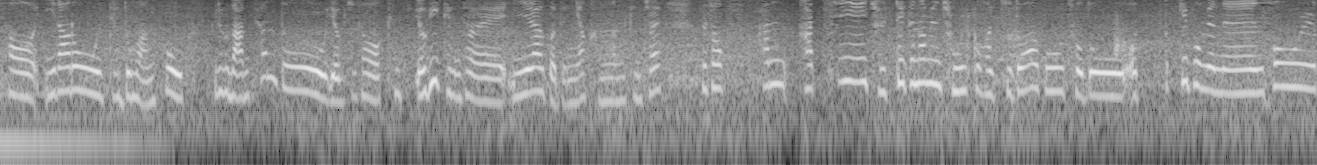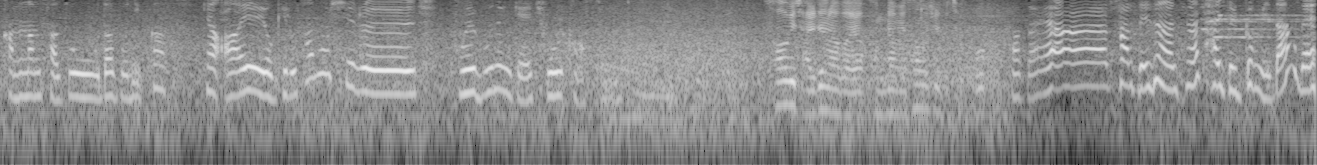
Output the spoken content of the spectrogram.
강남에서 일하러 올 때도 많고 그리고 남편도 여기서 근처- 여기 근처에 일하거든요 강남 근처에 그래서 한 같이 출퇴근하면 좋을 것 같기도 하고 저도 어떻게 보면은 서울 강남 자주 오다 보니까 그냥 아예 여기로 사무실을 구해보는 게 좋을 것 같습니다 사업이 잘 되나 봐요. 강남에 사무실도 찾고. 맞아요 아, 잘 되진 않지만 잘 될 겁니다 네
